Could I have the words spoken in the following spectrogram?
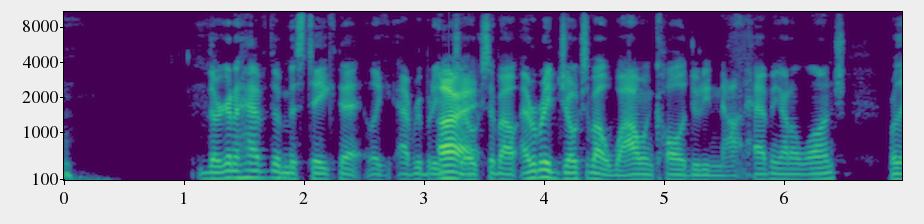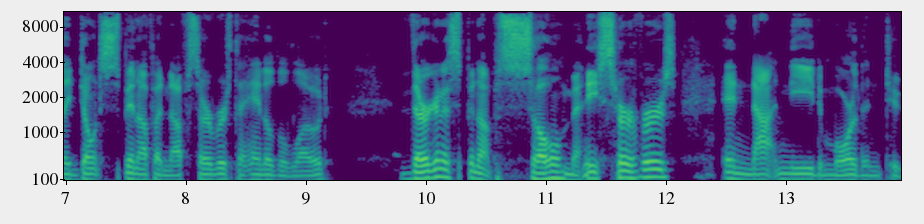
They're going to have the mistake that like everybody All right. jokes about. Everybody jokes about WoW and Call of Duty not having on a launch where they don't spin up enough servers to handle the load. They're going to spin up so many servers and not need more than two.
